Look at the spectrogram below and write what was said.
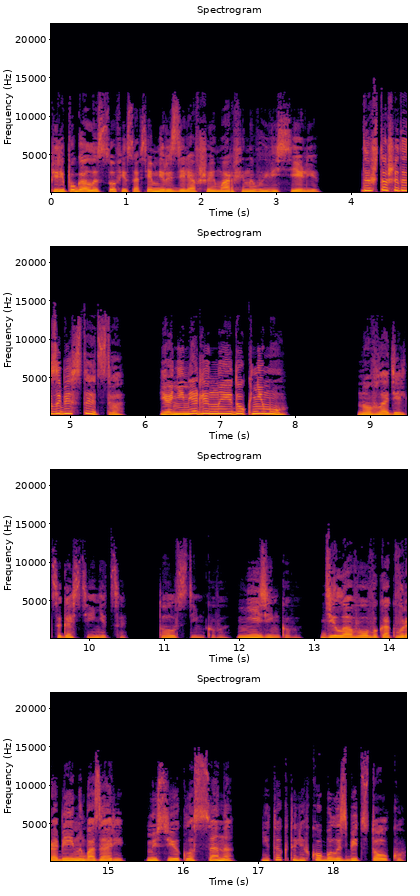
Перепугалась Софья, совсем не разделявшая Марфиновы веселье. Да что ж это за бесстыдство? Я немедленно иду к нему. Но владельца гостиницы, толстенького, низенького, делового, как воробей на базаре, месье Классена, не так-то легко было сбить с толку.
